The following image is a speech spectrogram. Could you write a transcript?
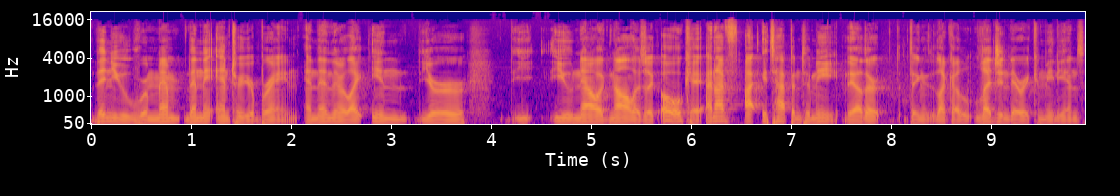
then you remember then they enter your brain and then they're like in your you now acknowledge like oh okay. And i've I, it's happened to me. The other thing like a legendary comedians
